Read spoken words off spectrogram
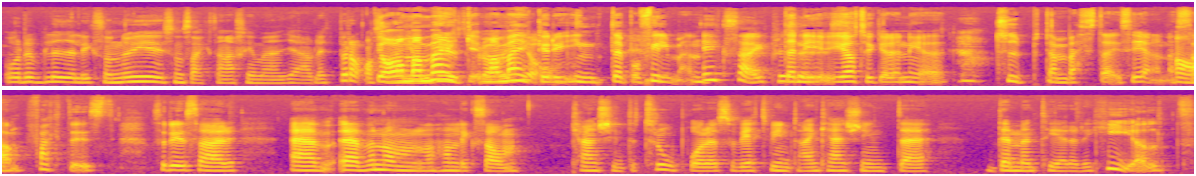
Och det blir liksom, nu är ju som sagt den här filmen jävligt bra. Ja, man märker, bra man märker det ju inte på filmen. Exakt, precis. Den är, jag tycker den är typ den bästa i serien Ja, nästan. faktiskt. Så det är så här, äv- även om han liksom kanske inte tror på det så vet vi inte, han kanske inte dementerar det helt.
